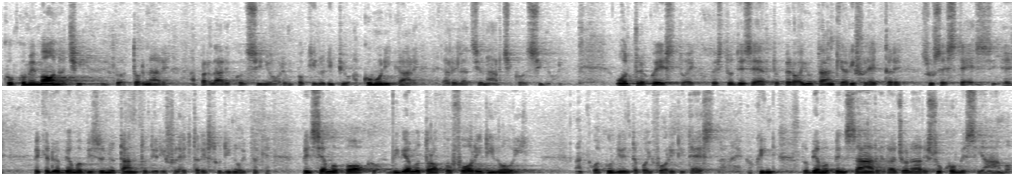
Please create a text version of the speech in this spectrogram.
come monaci, ecco, tornare a parlare col Signore un pochino di più, a comunicare, a relazionarci col Signore. Oltre a questo, ecco, questo deserto però aiuta anche a riflettere su se stessi, eh? perché noi abbiamo bisogno tanto di riflettere su di noi, perché pensiamo poco, viviamo troppo fuori di noi, anche qualcuno diventa poi fuori di testa, ecco, quindi dobbiamo pensare, ragionare su come siamo,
